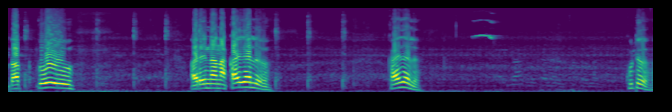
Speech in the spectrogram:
बाप्पू. अरे ना ना काय झालं? काय झालं? कुठं?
